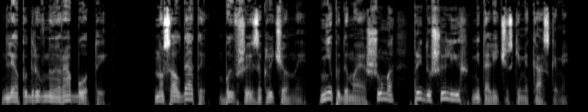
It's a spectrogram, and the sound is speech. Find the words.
для подрывной работы – но солдаты, бывшие заключенные, не подымая шума, придушили их металлическими касками.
